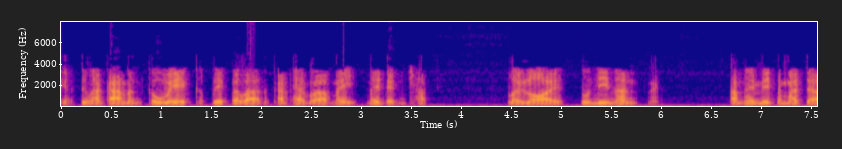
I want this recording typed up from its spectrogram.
เงี้ย ซึ่งอาการมันก็เวกเวกแปลว่าทางการแพทย์แปลว่าไม่ไม่เด่นชัดลอยลอยๆนู่นนี่นั่นนะ ทำให้ไม่สามารถจะ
